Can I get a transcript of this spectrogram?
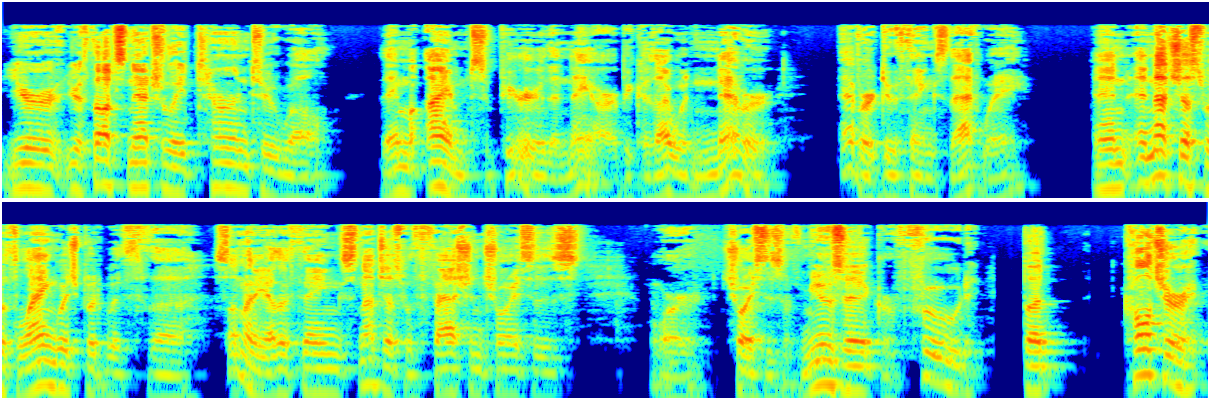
your your thoughts naturally turn to well, they I am superior than they are because I would never ever do things that way. And and not just with language, but with uh, so many other things. Not just with fashion choices or choices of music or food, but culture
